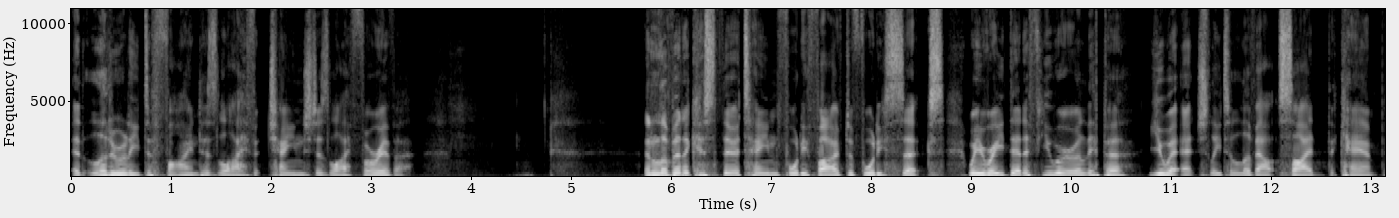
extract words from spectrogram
It literally defined his life, it changed his life forever. In Leviticus 13 45 to 46, we read that if you were a leper, you were actually to live outside the camp.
